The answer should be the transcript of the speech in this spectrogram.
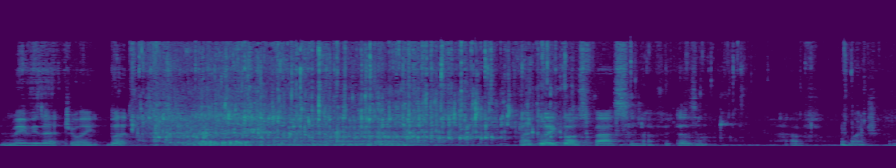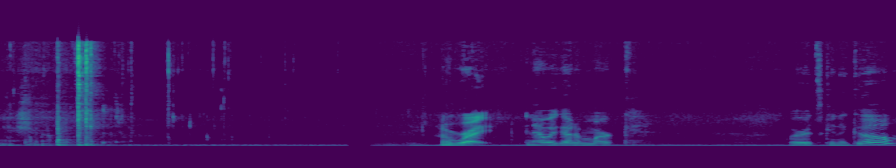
Maybe that joint, but luckily it goes fast enough. It doesn't have much of an issue. All right, now we gotta mark where it's gonna go.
